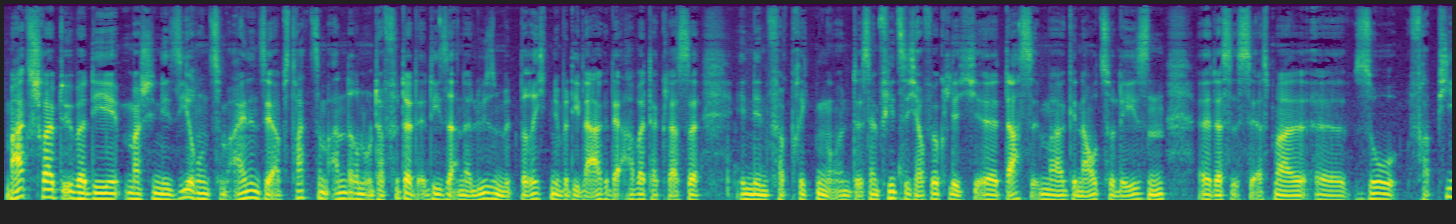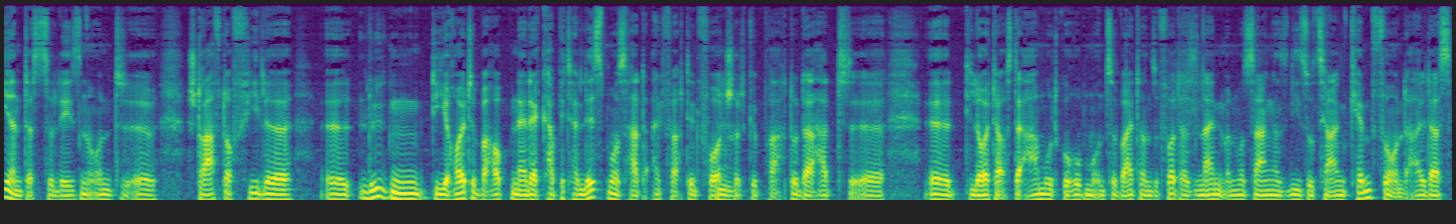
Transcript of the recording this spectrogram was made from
Marx schreibt über die Maschinisierung zum einen sehr abstrakt, zum anderen unterfüttert er diese Analysen mit Berichten über die Lage der Arbeiterklasse in den Fabriken. Und es empfiehlt sich auch wirklich, äh, das immer genau zu lesen. Äh, das ist erstmal äh, so frappierend, das zu lesen und straft auch viele Lügen, die heute behaupten, der Kapitalismus hat einfach den Fortschritt mhm. gebracht oder hat die Leute aus der Armut gehoben und so weiter und so fort. Also nein, man muss sagen, also die sozialen Kämpfe und all das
